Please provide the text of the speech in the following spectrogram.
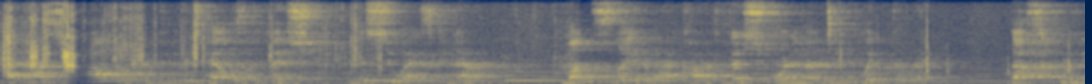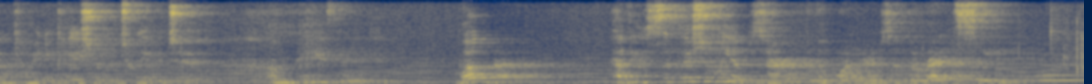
I passed a copper ring through the tails of fish in the Suez Canal. Months later, I caught a fish ornamented with the ring, thus proving communication between the two. Amazing. Well, madam, have you sufficiently observed the wonders of the Red Sea?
